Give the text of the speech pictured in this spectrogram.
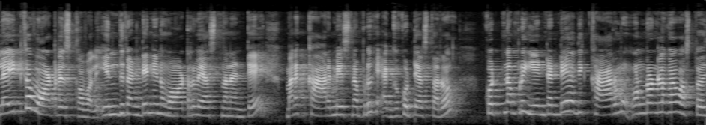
లైట్గా వాటర్ వేసుకోవాలి. ఎందుకంటే నేను వాటర్ వేస్తున్నానంటే మనకు కారం వేసినప్పుడు ఎగ్గ కొట్టేస్తారు. కొట్టినప్పుడు ఏంటంటే అది కారం ఉండొండలుగా వస్తుంది.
